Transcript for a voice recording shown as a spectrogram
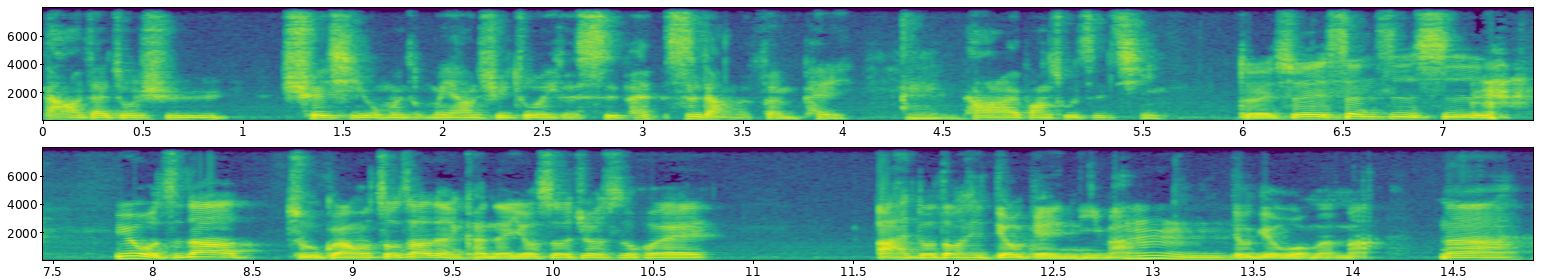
然后再做去学习我们怎么样去做一个适配适当的分配，嗯，然后来帮助自己。对，所以甚至是因为我知道主管或周遭的人可能有时候就是会把很多东西丢给你嘛，嗯，丢给我们嘛，那。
